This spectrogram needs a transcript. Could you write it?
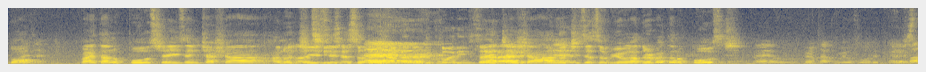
Bom, é. vai estar no post aí se a gente achar a A notícia, notícia sobre É. o jogador do Corinthians. Se a gente achar a É. notícia sobre o jogador, vai estar no post. É, eu vou perguntar pro meu avô depois. Isso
